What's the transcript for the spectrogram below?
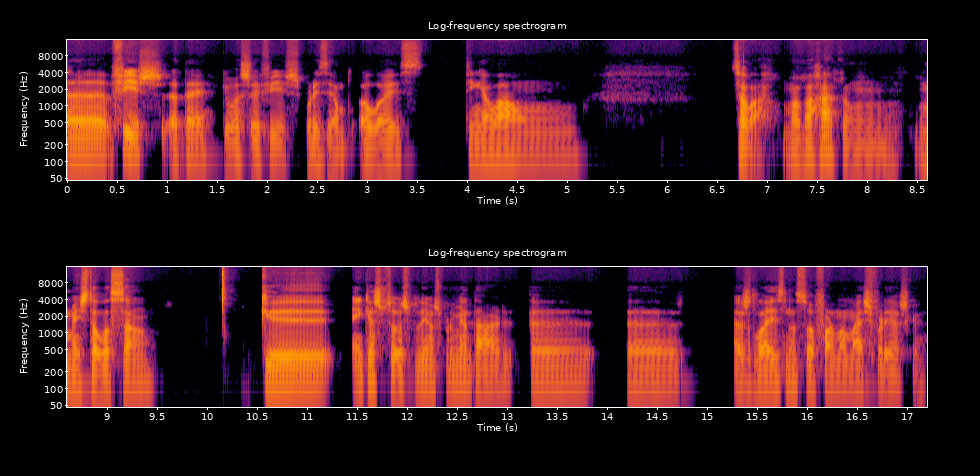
Uh, fiz até, que eu achei fixe. Por exemplo, a Lace tinha lá um. sei lá, uma barraca, um, uma instalação que, em que as pessoas podiam experimentar uh, uh, as leis na sua forma mais fresca.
